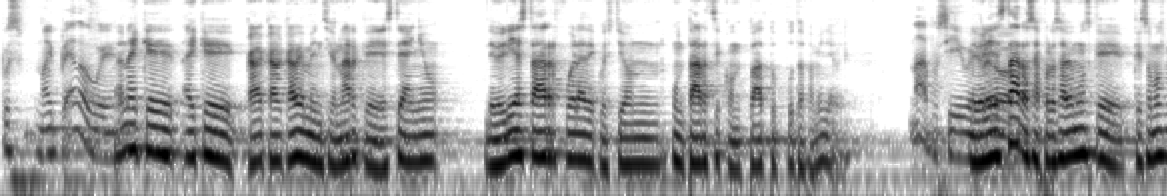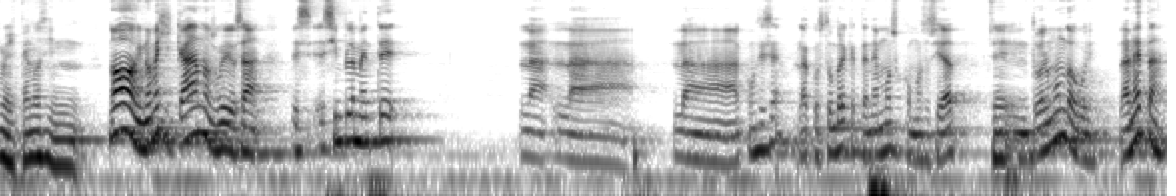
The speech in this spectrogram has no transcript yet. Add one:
pues no hay pedo, güey. También hay que, hay que, ca- ca- cabe mencionar que este año debería estar fuera de cuestión juntarse con toda tu puta familia, güey. Nah, pues sí, güey. Debería pero- estar, o sea, pero sabemos que, que somos mexicanos y... No, y no mexicanos, güey. O sea, es, es simplemente la, la, la, ¿cómo se dice? La costumbre que tenemos como sociedad Sí. en todo el mundo, güey. La neta.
